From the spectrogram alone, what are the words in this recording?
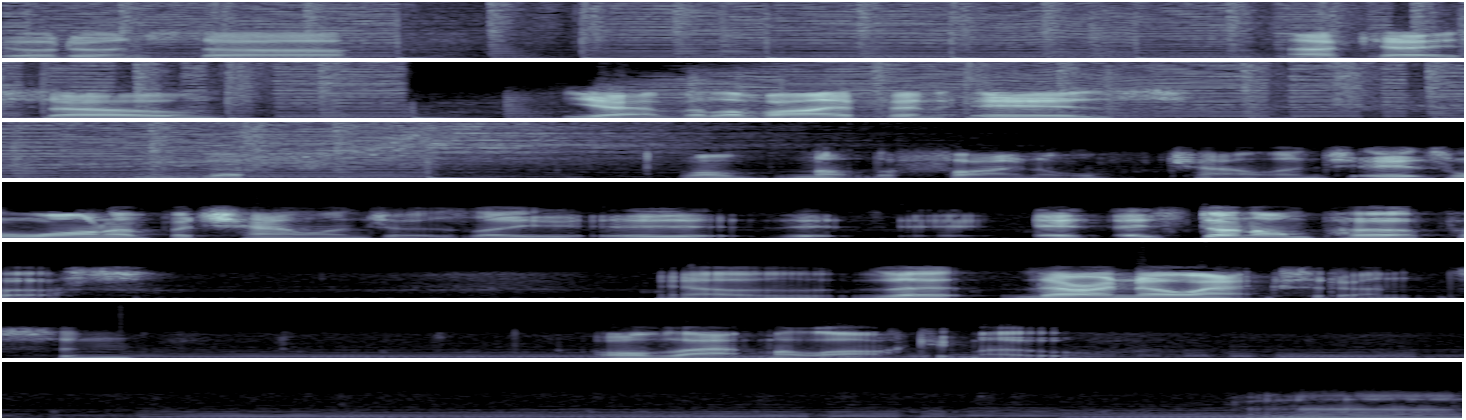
You're doing stuff. Okay, so yeah, the Leviathan is the well, not the final challenge. It's one of the challenges. Like it, it, it it's done on purpose. You know, there there are no accidents and all that malarkey mo. Uh.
